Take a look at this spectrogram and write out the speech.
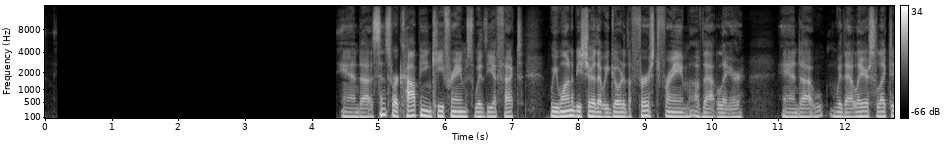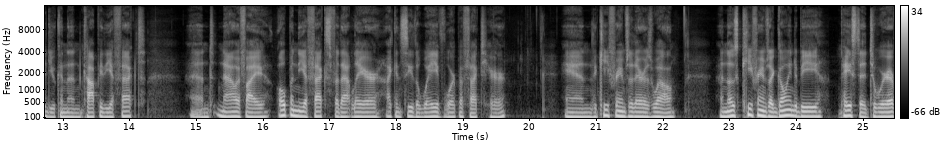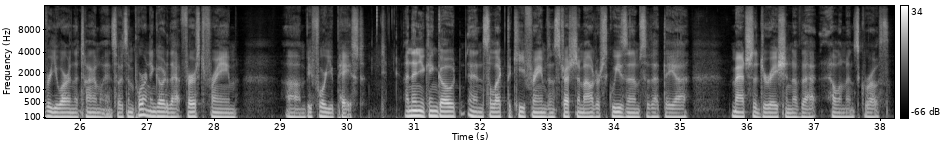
And uh, since we're copying keyframes with the effect, we want to be sure that we go to the first frame of that layer. And uh, with that layer selected, you can then copy the effect. And now if I open the effects for that layer, I can see the wave warp effect here. And the keyframes are there as well. And those keyframes are going to be pasted to wherever you are in the timeline. So it's important to go to that first frame um, before you paste. And then you can go and select the keyframes and stretch them out or squeeze them so that they uh, match the duration of that element's growth.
